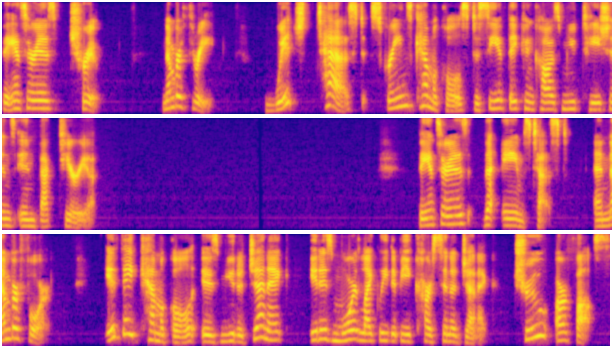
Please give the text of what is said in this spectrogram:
The answer is true. Number three, which test screens chemicals to see if they can cause mutations in bacteria? The answer is the Ames test. And number four, if a chemical is mutagenic, it is more likely to be carcinogenic. True or false?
